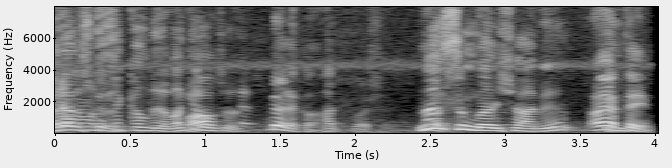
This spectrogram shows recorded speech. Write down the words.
Ben Canımız alışkınım. sıkıldığı vakit Vallahi- otur. Böyle kal. Hadi boş. ver. Nasılsın Barış abi? Ayaktayım.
